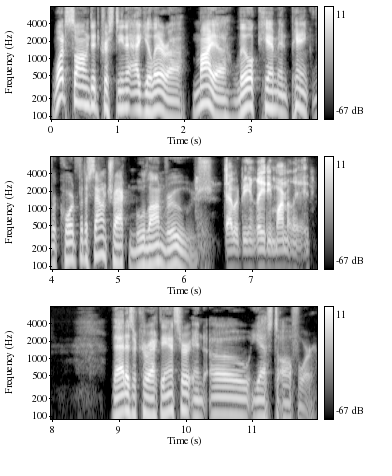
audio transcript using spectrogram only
What song did Christina Aguilera, Maya, Lil Kim, and Pink record for the soundtrack Moulin Rouge? That would be Lady Marmalade. That is a correct answer, and oh, yes to all four.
